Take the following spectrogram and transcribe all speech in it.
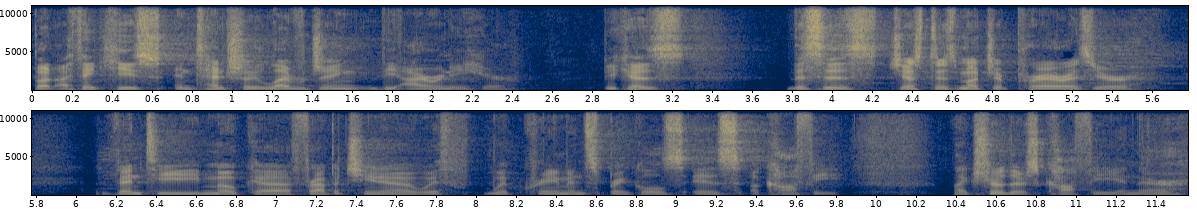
but I think he's intentionally leveraging the irony here because this is just as much a prayer as your venti mocha frappuccino with whipped cream and sprinkles is a coffee. Like, sure, there's coffee in there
